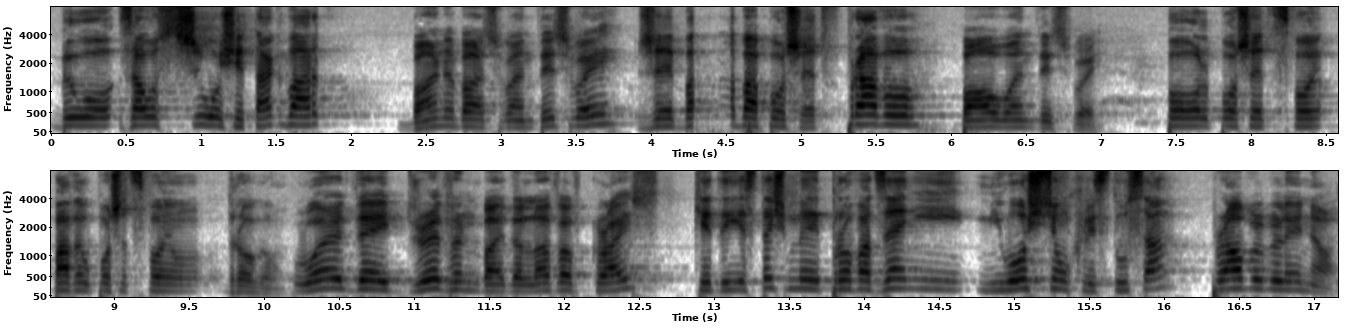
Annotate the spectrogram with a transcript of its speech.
było, zaostrzyło się tak bardzo, Barnabas went this way, że Barnaba poszedł w prawo, Paul went this way. Paul poszedł swo, Paweł poszedł swoją drogą. Were they driven by the love of Christ? Kiedy jesteśmy prowadzeni miłością Chrystusa, Probably not.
